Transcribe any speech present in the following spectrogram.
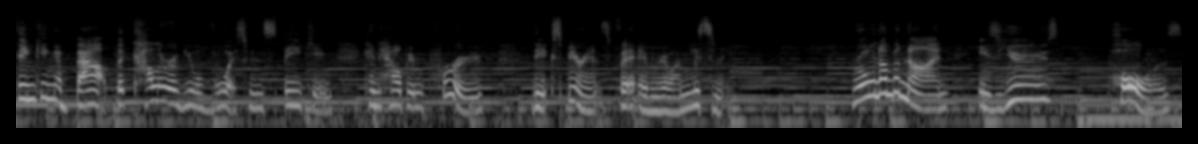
thinking about the color of your voice when speaking can help improve the experience for everyone listening. Rule number nine is use pause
